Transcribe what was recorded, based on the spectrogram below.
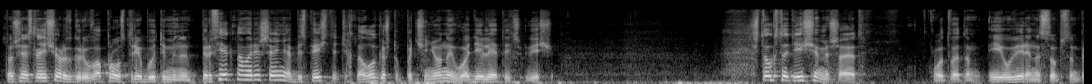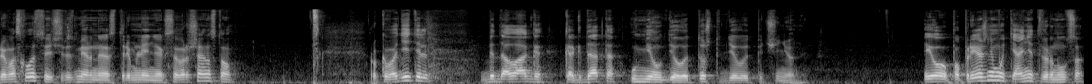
Потому что, если еще раз говорю, вопрос требует именно перфектного решения, обеспечьте технологию, чтобы подчиненные владели этой вещью. Что, кстати, еще мешает? Вот в этом и уверенность в собственном превосходстве, и чрезмерное стремление к совершенству. Руководитель, бедолага, когда-то умел делать то, что делают подчиненные. И его по-прежнему тянет вернуться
